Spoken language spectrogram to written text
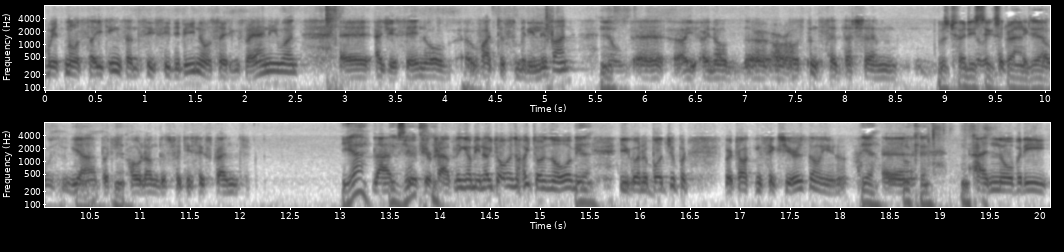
with no sightings on CCTV, no sightings by anyone. Uh, as you say, no, what does somebody live on? No, uh, I, I know her husband said that. Um, it was 26 there was grand, yeah. 26,000, yeah, but how long does 26 grand Yeah, last exactly. if you're travelling? I mean, I don't, I don't know. I mean, Yeah. you're going to budget, but we're talking six years now, you know. Yeah, Uh, okay, And nobody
